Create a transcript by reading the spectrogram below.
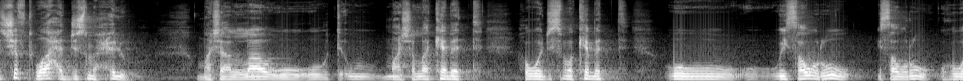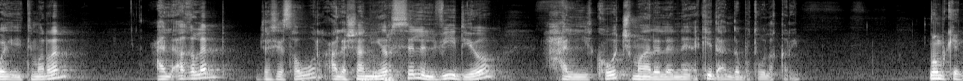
شفت واحد جسمه حلو ما شاء الله وما شاء الله كبت هو جسمه كبت و- ويصوروه يصوروه وهو يتمرن على الأغلب جالس يصور علشان يرسل الفيديو حق الكوتش ماله لأنه أكيد عنده بطولة قريب. ممكن.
